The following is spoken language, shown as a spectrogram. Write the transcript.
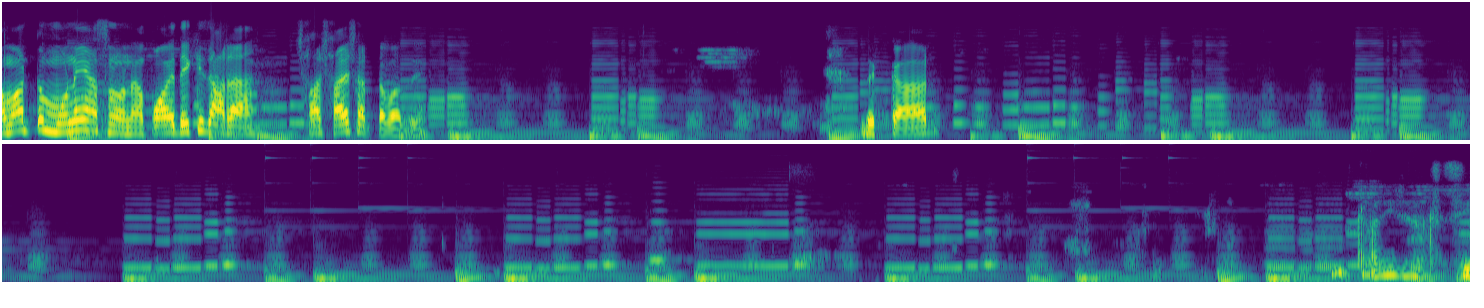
আমার তো মনেই আসলো না। পরে দেখি তারা সাড়ে সাতটা বাজে। কার্ড গাড়ি রাখছি।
